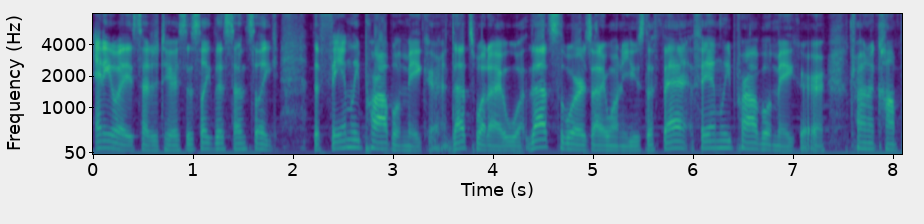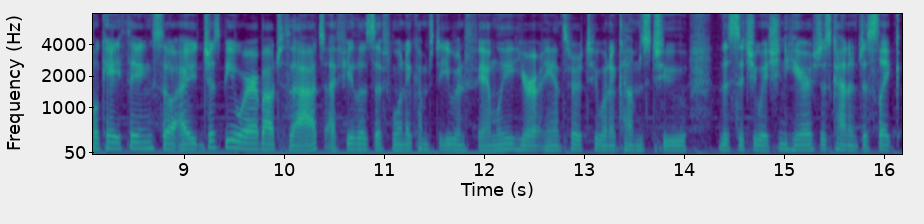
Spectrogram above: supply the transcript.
Anyway, Sagittarius, it's like the sense like the family problem maker. That's what I want. That's the words that I want to use. The fa family problem maker, trying to complicate things. So I just be aware about that. I feel as if when it comes to even family, your answer to when it comes to the situation here is just kind of just like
